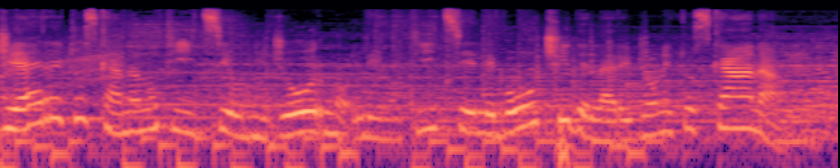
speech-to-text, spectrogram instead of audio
GR Toscana Notizie, ogni giorno le notizie e le voci della regione toscana.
